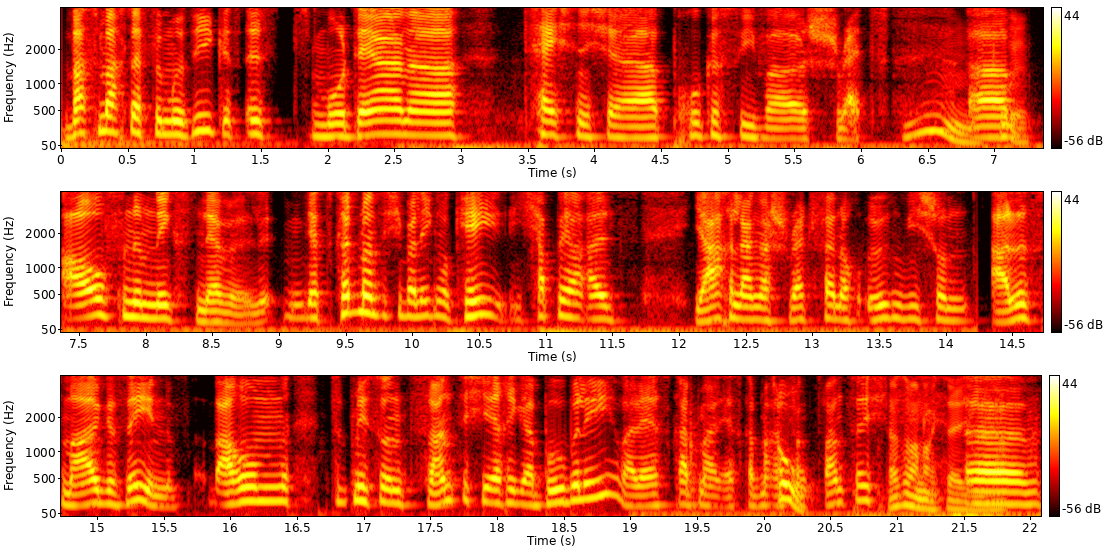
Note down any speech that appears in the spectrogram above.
Was macht er für Musik? Es ist moderner, technischer, progressiver Shred. ähm, cool. auf einem nächsten Level. Jetzt könnte man sich überlegen, okay, ich habe ja als jahrelanger Shred-Fan auch irgendwie schon alles mal gesehen. Warum tut mich so ein 20-jähriger Bubeli, weil er ist gerade mal, er ist gerade mal Oh. Anfang 20, Das aber noch jung. ähm,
